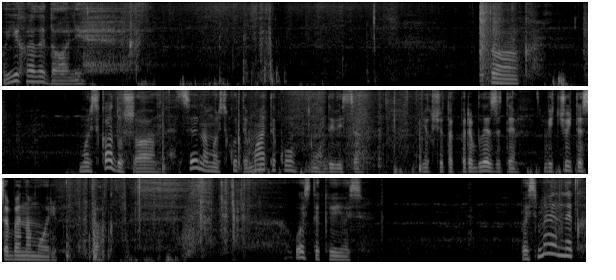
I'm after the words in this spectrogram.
Поїхали далі. Так. Морська душа. Це на морську тематику. О, дивіться, якщо так приблизити, відчуйте себе на морі. Так. Ось такий ось письменник.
